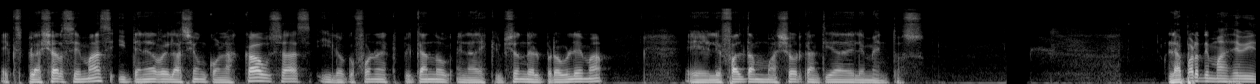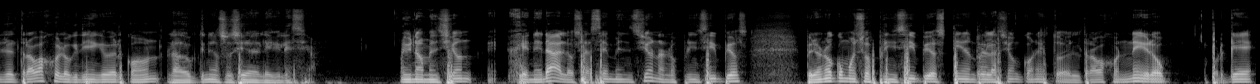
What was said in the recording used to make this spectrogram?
explayarse más y tener relación con las causas y lo que fueron explicando en la descripción del problema, eh, le faltan mayor cantidad de elementos. La parte más débil del trabajo es lo que tiene que ver con la doctrina social de la Iglesia. Hay una mención eh, general, o sea, se mencionan los principios, pero no como esos principios tienen relación con esto del trabajo en negro, porque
